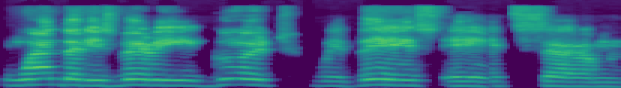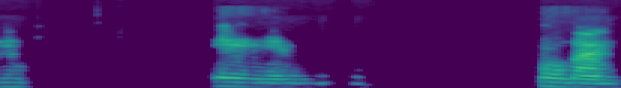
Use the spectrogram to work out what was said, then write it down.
one that is very good with this, it's um, um hold on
